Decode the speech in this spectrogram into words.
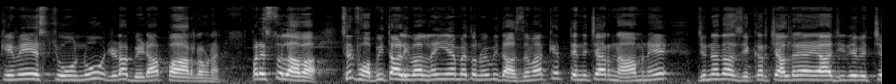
ਕਿਵੇਂ ਇਸ ਚੋਣ ਨੂੰ ਜਿਹੜਾ ਬੇੜਾ ਪਾਰ ਲਾਉਣਾ ਹੈ। ਪਰ ਇਸ ਤੋਂ ਇਲਾਵਾ ਸਿਰਫ ਹੌਬੀ ਢਾਲੀਵਾਲ ਨਹੀਂ ਹੈ, ਮੈਂ ਤੁਹਾਨੂੰ ਇਹ ਵੀ ਦੱਸ ਦੇਵਾਂ ਕਿ ਤਿੰਨ ਚਾਰ ਨਾਮ ਨੇ ਜਿਨ੍ਹਾਂ ਦਾ ਜ਼ਿਕਰ ਚੱਲ ਰਿਹਾ ਆ, ਜਿਹਦੇ ਵਿੱਚ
